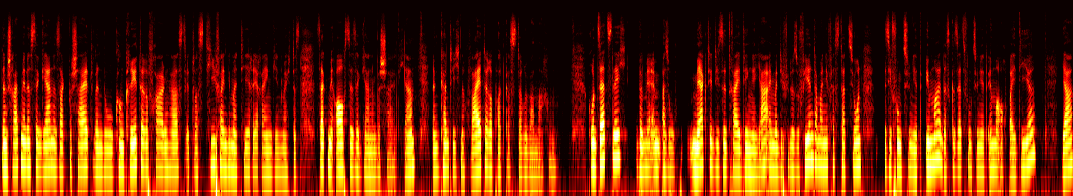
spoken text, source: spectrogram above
dann schreib mir das sehr gerne, sag Bescheid, wenn du konkretere Fragen hast, etwas tiefer in die Materie reingehen möchtest, sag mir auch sehr, sehr gerne Bescheid, ja? Dann könnte ich noch weitere Podcasts darüber machen. Grundsätzlich also merkt ihr diese drei Dinge, ja, einmal die Philosophie in der Manifestation, sie funktioniert immer, das Gesetz funktioniert immer auch bei dir. Ja,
